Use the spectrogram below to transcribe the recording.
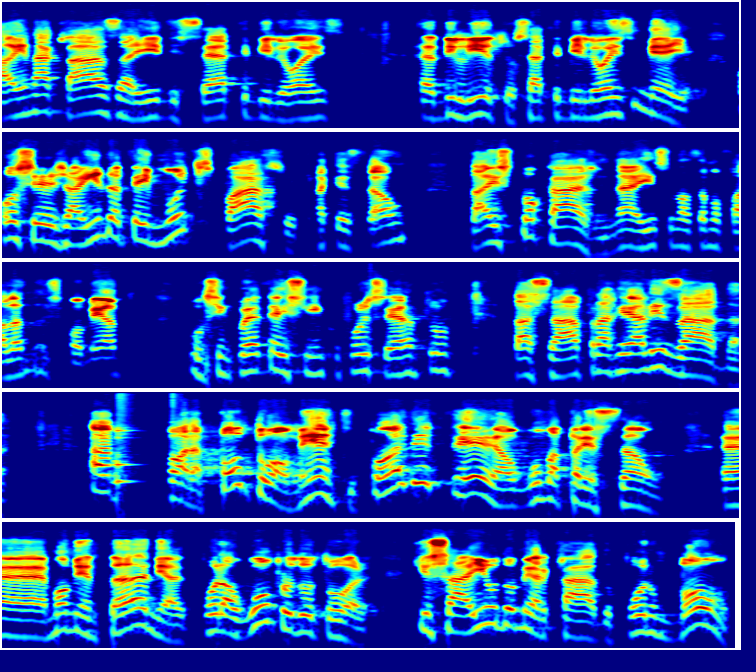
aí na casa aí de 7 bilhões eh, de litros, 7 bilhões e meio. Ou seja, ainda tem muito espaço para a questão da estocagem, né? Isso nós estamos falando nesse momento com 55% da safra realizada. Agora, pontualmente, pode ter alguma pressão é, momentânea por algum produtor que saiu do mercado por um bom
